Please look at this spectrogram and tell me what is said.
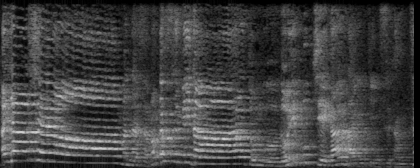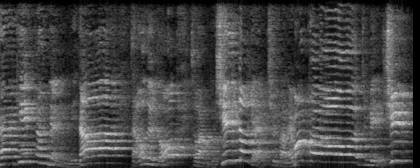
안녕하세요. 만나서 반갑습니다. 동구 노인복지회가 마인딩스 강사 김현경입니다. 자, 오늘도 저와 함께 신나게 출발해볼까요? 준비, 시작!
